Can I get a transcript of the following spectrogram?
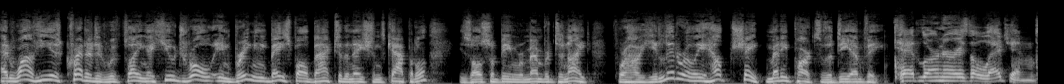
And while he is credited with playing a huge role in bringing baseball back to the nation's capital, he's also being remembered tonight for how he literally helped shape many parts of the DMV. Ted Lerner is a legend.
